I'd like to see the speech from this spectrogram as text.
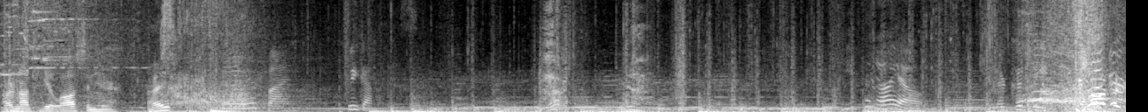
Hard not to get lost in here, right? We're fine. We got this. Keep an eye out. There could be. Ah!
